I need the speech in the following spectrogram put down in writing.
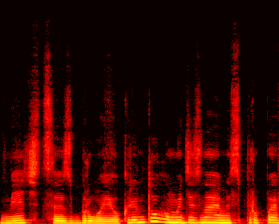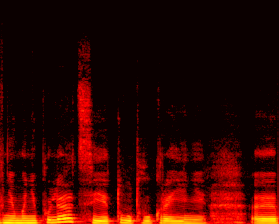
Меч це зброя. Окрім того, ми дізнаємось про певні маніпуляції тут, в Україні, е,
